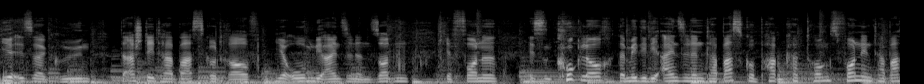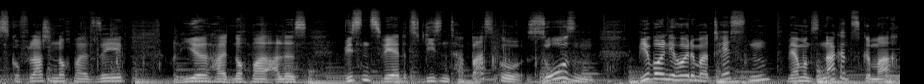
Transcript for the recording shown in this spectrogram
hier ist er grün, da steht Tabasco drauf, hier oben die einzelnen Sorten. Hier vorne ist ein Guckloch, damit ihr die einzelnen Tabasco-Pappkartons von den Tabasco-Flaschen nochmal seht. Und hier halt nochmal alles Wissenswerte zu diesen Tabasco-Soßen. Wir wollen die heute mal testen. Wir haben uns Nuggets gemacht.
